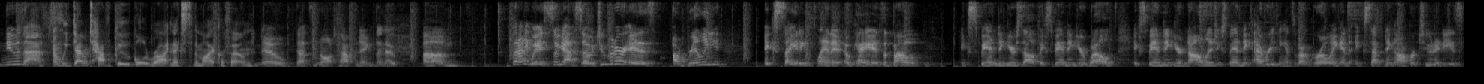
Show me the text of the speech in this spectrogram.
knew that. And we don't have Google right next to the microphone. No, that's not happening. I know. Um, but anyways, so yeah, so Jupiter is a really exciting planet. Okay, it's about expanding yourself, expanding your wealth, expanding your knowledge, expanding everything. It's about growing and accepting opportunities.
